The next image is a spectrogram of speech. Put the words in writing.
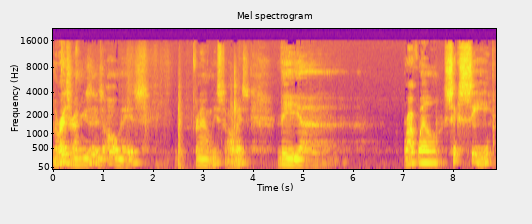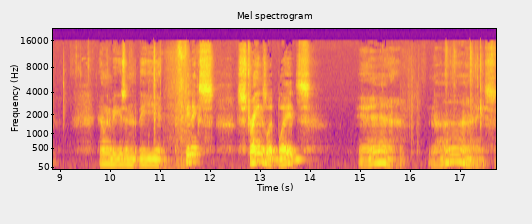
The razor I'm using is always, for now at least, always, the uh, Rockwell 6C. And I'm going to be using the Phoenix Strangelet blades. Yeah, nice.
